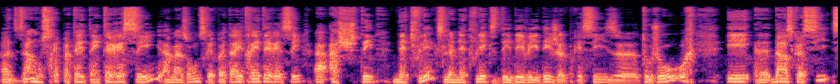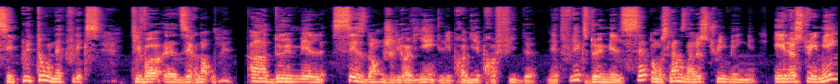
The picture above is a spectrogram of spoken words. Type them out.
en disant on serait peut-être intéressé, Amazon serait peut-être intéressé à acheter Netflix, le Netflix des DVD, je le précise euh, toujours. Et dans ce cas-ci, c'est plutôt Netflix qui va dire non. En 2006, donc je reviens, les premiers profits de Netflix. 2007, on se lance dans le streaming. Et le streaming,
